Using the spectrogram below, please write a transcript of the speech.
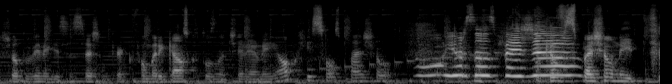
защото винаги се сещам как в американското значение не е Oh, he's so special. О, you're so Такъв special! special need.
